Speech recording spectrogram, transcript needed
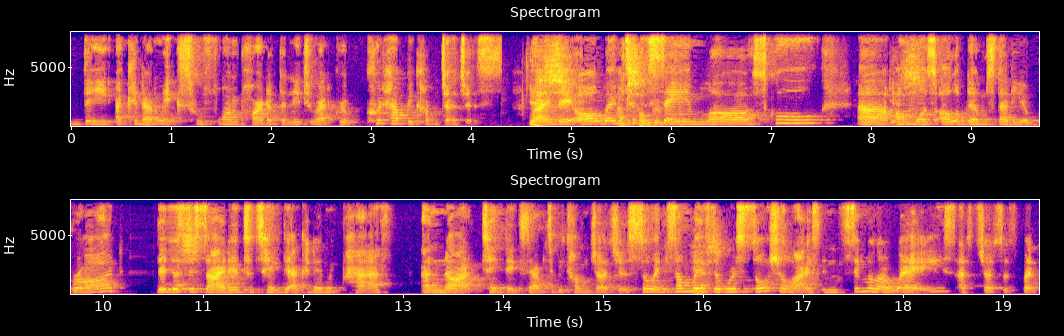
the academics who form part of the Nitirat group could have become judges. Yes. Right? They all went Absolutely. to the same law school. Uh, yes. Almost all of them study abroad. They just yes. decided to take the academic path and not take the exam to become judges. So in some ways, they were socialized in similar ways as judges, but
